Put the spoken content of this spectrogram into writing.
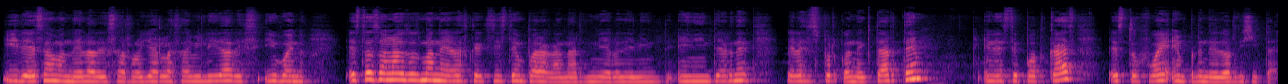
y de esa manera desarrollar las habilidades. Y bueno, estas son las dos maneras que existen para ganar dinero en, en Internet. Gracias por conectarte en este podcast. Esto fue Emprendedor Digital.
